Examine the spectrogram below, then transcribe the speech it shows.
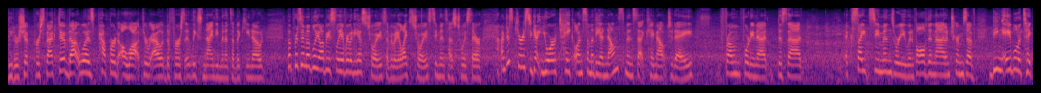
leadership perspective. That was peppered a lot throughout the first at least 90 minutes of the keynote. But presumably, obviously, everybody has choice. Everybody likes choice. Siemens has choice there. I'm just curious to get your take on some of the announcements that came out today from Fortinet. Does that excite Siemens? Were you involved in that in terms of being able to take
